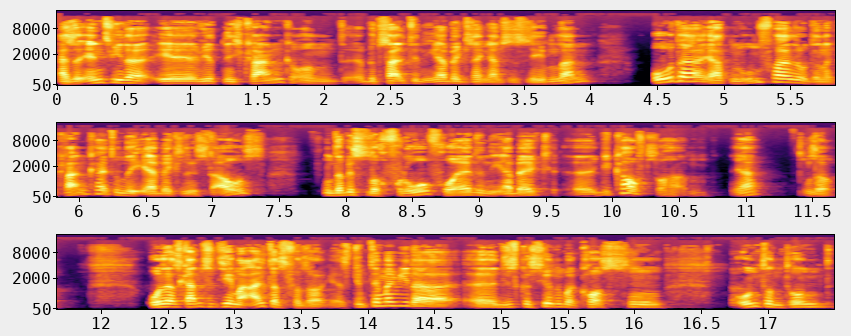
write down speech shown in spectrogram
Also entweder er wird nicht krank und bezahlt den Airbag sein ganzes Leben lang, oder er hat einen Unfall oder eine Krankheit und der Airbag löst aus. Und da bist du doch froh, vorher den Airbag äh, gekauft zu haben. Ja, so. Oder das ganze Thema Altersvorsorge. Es gibt immer wieder äh, Diskussionen über Kosten und, und, und.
